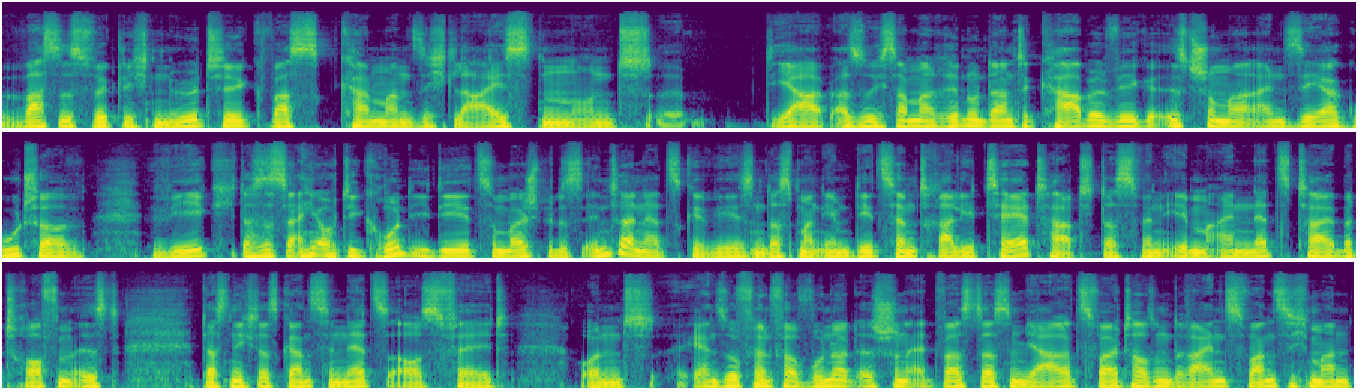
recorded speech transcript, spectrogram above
was ist wirklich nötig, was kann man sich leisten. Und äh, ja, also ich sag mal, redundante Kabelwege ist schon mal ein sehr guter Weg. Das ist eigentlich auch die Grundidee zum Beispiel des Internets gewesen, dass man eben Dezentralität hat, dass wenn eben ein Netzteil betroffen ist, dass nicht das ganze Netz ausfällt. Und insofern verwundert es schon etwas, dass im Jahre 2023 man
